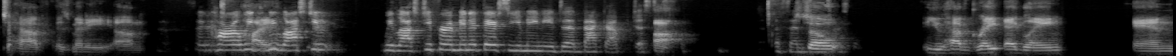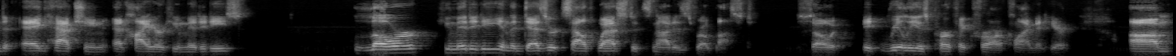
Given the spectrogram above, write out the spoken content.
to have as many. Um, so Karl, we, we lost you. We lost you for a minute there, so you may need to back up just ah. a sentence. So you have great egg laying and egg hatching at higher humidities. Lower humidity in the desert southwest, it's not as robust. So it really is perfect for our climate here. Um,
